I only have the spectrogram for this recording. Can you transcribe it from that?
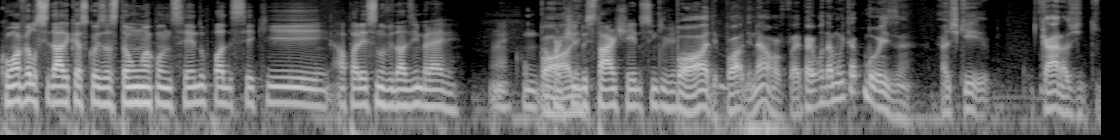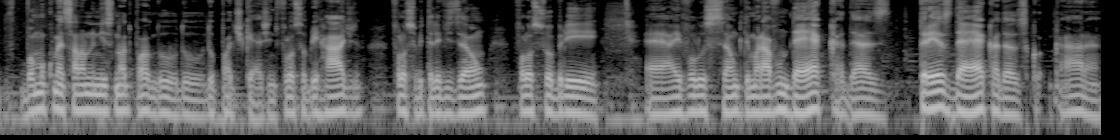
com a velocidade que as coisas estão acontecendo, pode ser que apareçam novidades em breve. Né? Com, a Pode. partir do start aí do 5G. Pode, pode. Não, vai, vai mudar muita coisa. Acho que, cara, a gente, vamos começar lá no início do, do, do, podcast. A gente falou sobre rádio, falou sobre televisão, falou sobre é, a evolução que demoravam décadas, três décadas. Cara,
